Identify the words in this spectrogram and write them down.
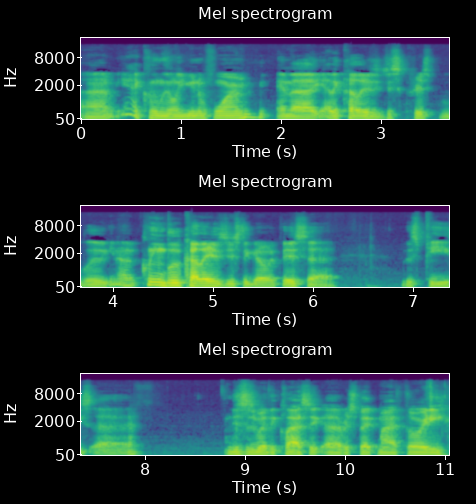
Um, yeah, clean little uniform, and uh, yeah, the colors are just crisp blue. You know, clean blue colors just to go with this uh, this piece. Uh, this is where the classic uh, "respect my authority"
